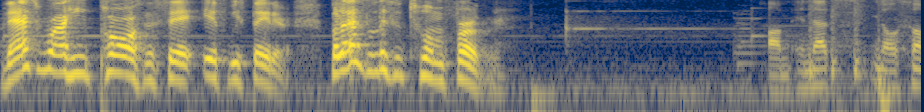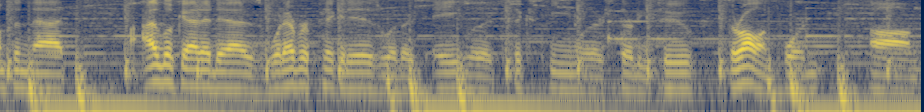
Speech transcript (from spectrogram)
That's why he paused and said if we stay there. But let's listen to him further. Um, and that's you know something that I look at it as whatever pick it is, whether it's eight, whether it's 16, whether it's 32, they're all important. Um,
